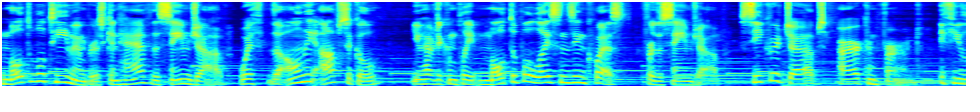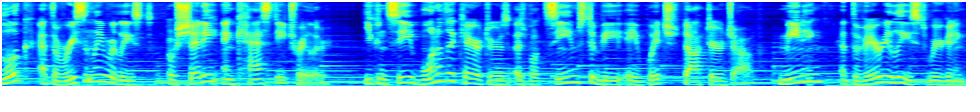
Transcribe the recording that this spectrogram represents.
multiple team members can have the same job, with the only obstacle you have to complete multiple licensing quests for the same job. Secret jobs are confirmed. If you look at the recently released Ochette and Castti trailer, you can see one of the characters as what seems to be a witch doctor job, meaning at the very least we're getting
